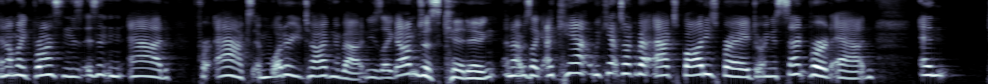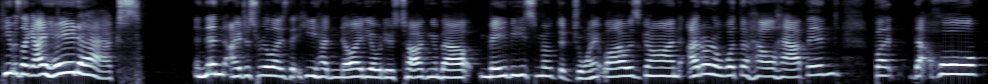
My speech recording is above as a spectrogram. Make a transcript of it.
And I'm like, Bronston, this isn't an ad for Axe. And what are you talking about? And he's like, I'm just kidding. And I was like, I can't, we can't talk about Axe body spray during a Scentbird ad. And he was like, I hate Axe. And then I just realized that he had no idea what he was talking about. Maybe he smoked a joint while I was gone. I don't know what the hell happened, but that whole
